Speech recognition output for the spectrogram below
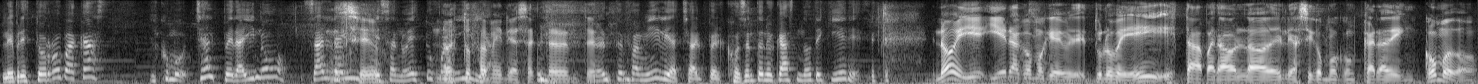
le prestó ropa a Cast y es como, Chalper, ahí no, sal de ahí, esa no es tu familia. No es tu familia, exactamente. no es tu familia, Chalper. José Antonio Cast no te quiere. no, y, era como que tú lo veías y estaba parado al lado de él, así como con cara de incómodo.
